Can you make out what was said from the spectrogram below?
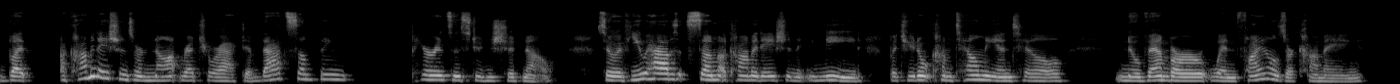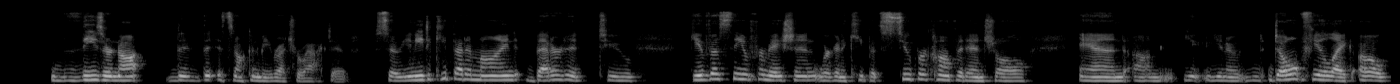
But accommodations are not retroactive. That's something parents and students should know. So if you have some accommodation that you need, but you don't come tell me until November when finals are coming, these are not the, it's not going to be retroactive. So you need to keep that in mind. Better to to give us the information. We're going to keep it super confidential and um, you, you know don't feel like oh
